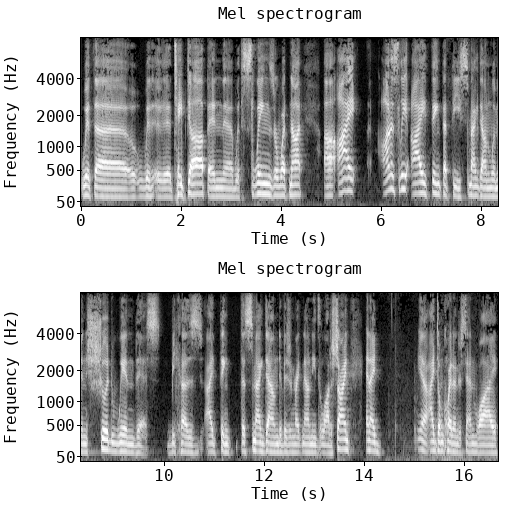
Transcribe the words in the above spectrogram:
with uh with uh, taped up and uh, with slings or whatnot. Uh, I honestly I think that the SmackDown women should win this because I think the SmackDown division right now needs a lot of shine, and I yeah I don't quite understand why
